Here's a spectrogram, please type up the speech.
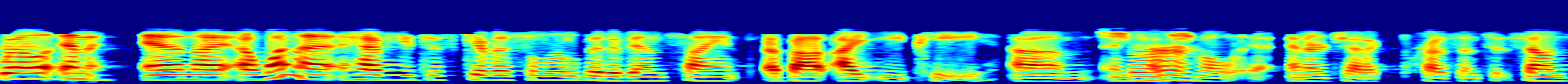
well, and mm-hmm. and I, I want to have you just give us a little bit of insight about IEP, um, sure. intentional energetic presence. It sounds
